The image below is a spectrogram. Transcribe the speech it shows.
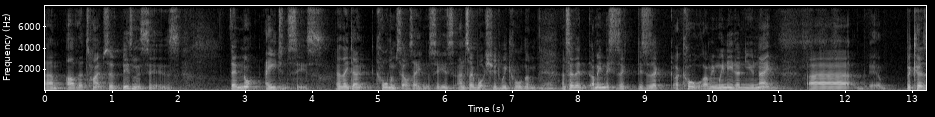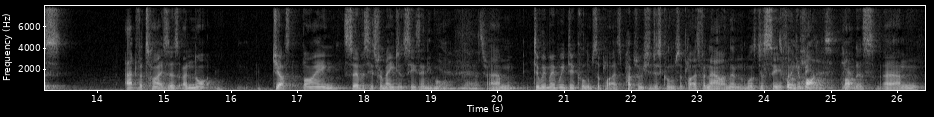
um, other types of businesses, they're not agencies and they don't call themselves agencies. And so, what should we call them? Yeah. And so, they, I mean, this is a this is a, a call. I mean, we need a new name uh, because advertisers are not just buying services from agencies anymore. Yeah, no, that's right. Um, do we maybe we do call them suppliers? Perhaps we should just call them suppliers for now, and then we'll just see if call they can partners. be partners. Um,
